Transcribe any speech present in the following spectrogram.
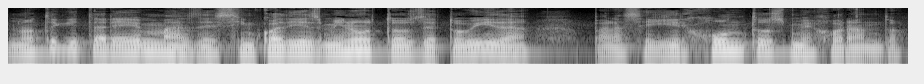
No te quitaré más de 5 a 10 minutos de tu vida para seguir juntos mejorando.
